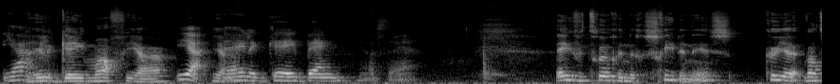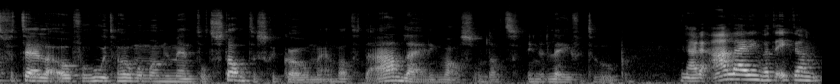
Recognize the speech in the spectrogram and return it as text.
Ja. De hele gay maffia. Ja, Ja. de hele gay bang was er, ja. Even terug in de geschiedenis. Kun je wat vertellen over hoe het Homo-monument tot stand is gekomen en wat de aanleiding was om dat in het leven te roepen? Nou, de aanleiding wat ik dan...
